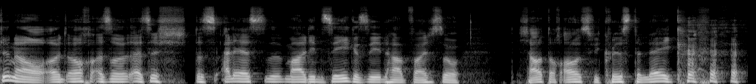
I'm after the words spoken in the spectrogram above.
Genau, und auch, also als ich das allererste Mal den See gesehen habe, war ich so, schaut doch aus wie Crystal Lake.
